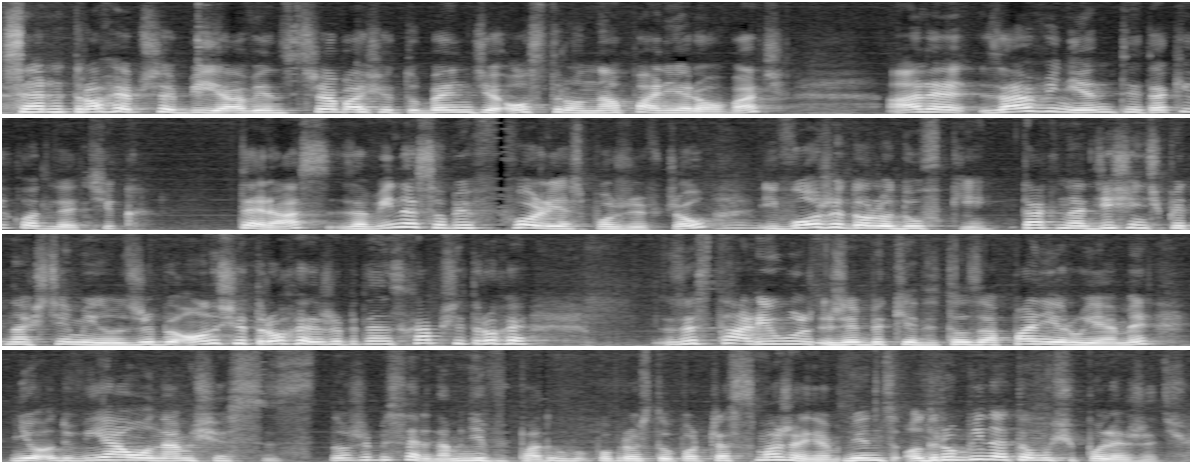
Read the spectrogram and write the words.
Ser trochę przebija, więc trzeba się tu będzie ostro napanierować, ale zawinięty taki kotlecik teraz zawinę sobie w folię spożywczą i włożę do lodówki, tak na 10-15 minut, żeby on się trochę, żeby ten schab się trochę zestalił, żeby kiedy to zapanierujemy, nie odwijało nam się, no żeby ser nam nie wypadł po prostu podczas smażenia, więc odrobinę to musi poleżeć.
